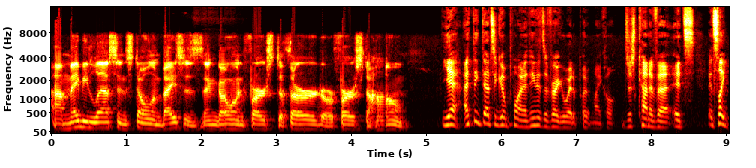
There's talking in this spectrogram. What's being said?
Uh, maybe less in stolen bases than going first to third or first to home. Yeah, I think that's a good point. I think that's a very good way to put it, Michael. Just kind of a it's it's like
